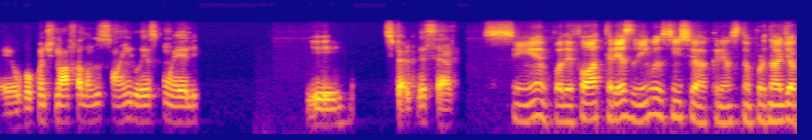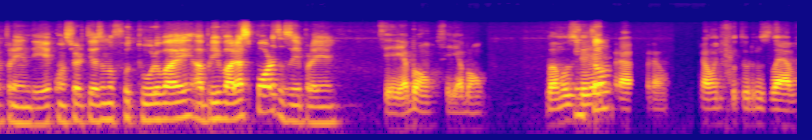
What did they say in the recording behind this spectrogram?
eu vou continuar falando só inglês com ele e espero que dê certo. Sim, poder falar três línguas, assim, se a criança tem a oportunidade de aprender, com certeza no futuro vai abrir várias portas aí para ele. Seria bom, seria bom. Vamos então, ver para onde o futuro nos leva.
